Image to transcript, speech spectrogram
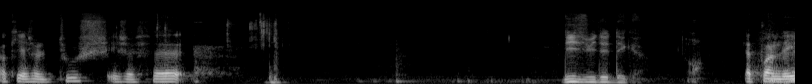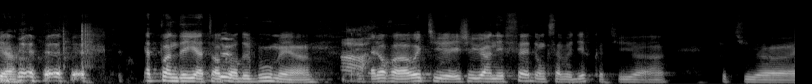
Ok, je le touche et je fais 18 de dégâts. 4 points de dégâts. 4 points de dégâts, t'es encore debout, mais. euh, Ah. Alors, euh, oui, tu- j'ai eu un effet, donc ça veut dire que tu, euh, que tu euh,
